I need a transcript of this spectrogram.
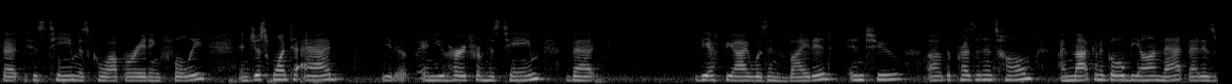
that his team is cooperating fully. And just want to add, you know, and you heard from his team that the FBI was invited into uh, the president's home. I'm not going to go beyond that. That is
